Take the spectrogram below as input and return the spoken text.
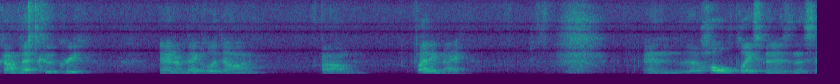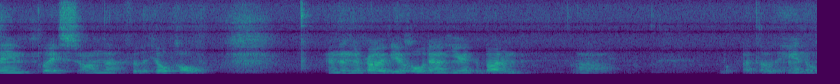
combat kukri and a megalodon um, fighting knife. And the hole placement is in the same place on the for the hilt hole. And then there'll probably be a hole down here at the bottom uh, of the handle.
